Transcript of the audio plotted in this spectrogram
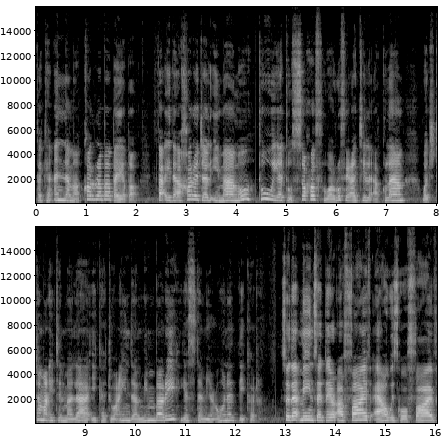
فكأنما قرب بيضة فإذا خرج الإمام طويت الصحف ورفعت الأقلام واجتمعت الملائكة عند المنبر يستمعون الذكر. So that means that there are five hours or five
